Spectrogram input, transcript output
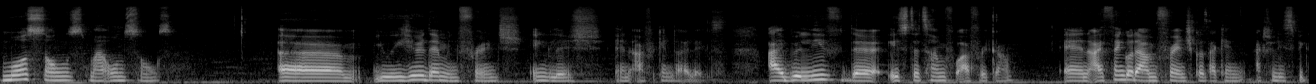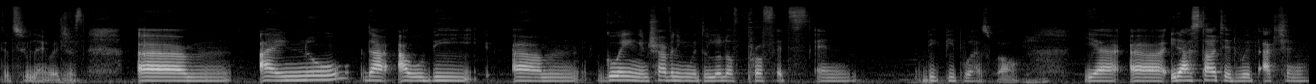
More songs, my own songs. Um, you will hear them in French, English, and African dialects. I believe that it's the time for Africa. And I thank God I'm French because I can actually speak the two languages. Um, I know that I will be um, going and traveling with a lot of prophets and big people as well. Yeah, uh, it has started with Action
